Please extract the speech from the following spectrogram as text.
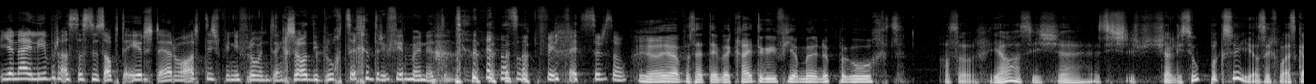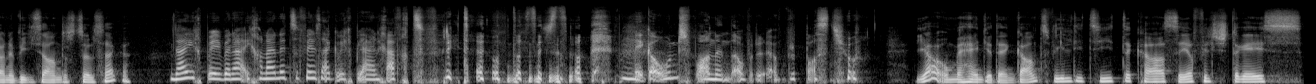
Ja, nein, lieber als dass du es ab der ersten erwartest, bin ich froh, wenn du denkst, oh, die braucht sicher drei, vier Monate. also viel besser so. Ja, ja, aber es hat eben keine drei, vier Monate gebraucht. Also ja, es ist, äh, es ist, ist eigentlich super gewesen. Also ich weiß gar nicht, wie ich es anders soll sagen. Nein, ich, bin ich kann auch nicht so viel sagen, ich bin eigentlich einfach zufrieden. Und das ist so mega unspannend, aber, aber passt schon. Ja, und wir haben ja dann ganz wilde Zeiten gehabt, sehr viel Stress.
